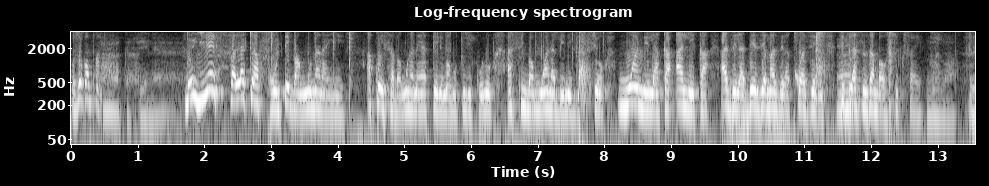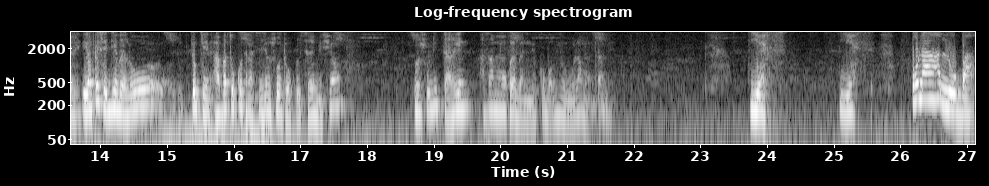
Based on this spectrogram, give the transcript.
ozo comprendre ah, donc ye falaki affronter banguna na ye akweyisa banguna na ye atelema motu likolo asimba mwana bénédiction mwana elaka aleka azela deuxième azela troisième ti hmm. place nzambe aosukisa ye et en plus edire lelo avant tokota na sixième so toclotire mission Aujourd'hui, Karine, aza moko ya bandeko ba vivo bolamu nzambe. Yes. Yes. Pona loba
